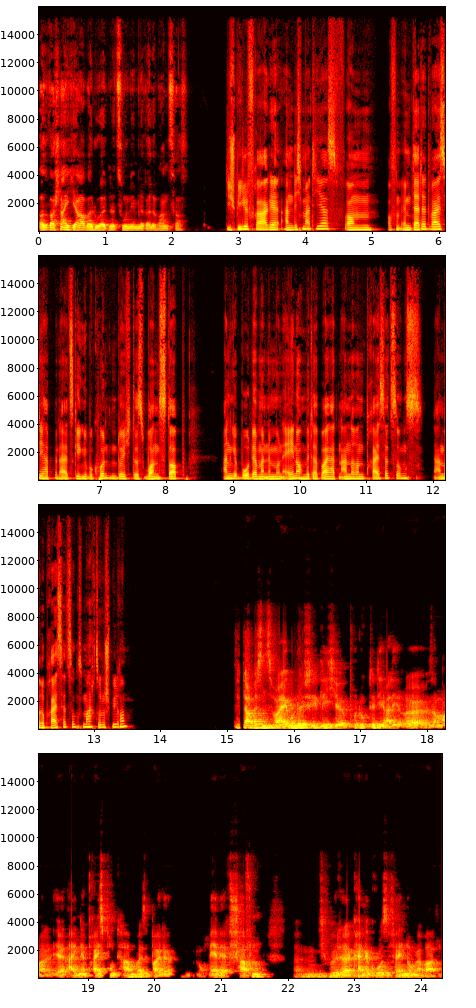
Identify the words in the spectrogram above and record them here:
Also wahrscheinlich ja, weil du halt eine zunehmende Relevanz hast. Die Spiegelfrage an dich, Matthias, vom, auf dem, im Dead Advice, ihr habt mir da jetzt gegenüber Kunden durch das One-Stop-Angebot, wenn man im M&A noch mit dabei hat, einen anderen Preissetzungs, eine andere Preissetzungsmacht oder Spielraum? Ich glaube, es sind zwei unterschiedliche Produkte, die alle ihre, sagen wir mal, ihren eigenen Preispunkt haben, weil sie beide noch Mehrwert schaffen. Ähm, ich würde da keine große Veränderung erwarten.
